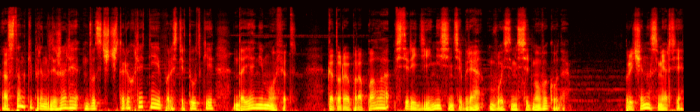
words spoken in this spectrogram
Останки принадлежали 24-летней проститутке Даяне Моффет, которая пропала в середине сентября 1987 года – Причина смерти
